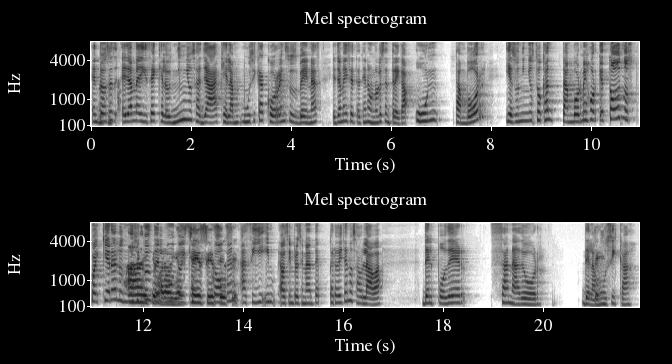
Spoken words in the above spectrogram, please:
Entonces, ella me dice que los niños allá, que la música corre en sus venas, ella me dice, Tatiana, uno les entrega un tambor y esos niños tocan tambor mejor que todos los, cualquiera de los músicos del mundo y que tocan así, es impresionante. Pero ella nos hablaba del poder sanador de la música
